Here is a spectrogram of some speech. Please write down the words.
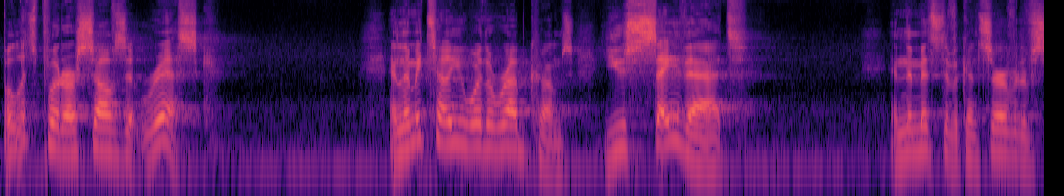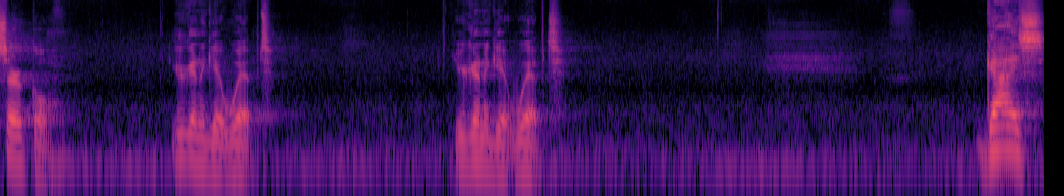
But let's put ourselves at risk. And let me tell you where the rub comes. You say that in the midst of a conservative circle, you're going to get whipped. You're going to get whipped. Guys,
